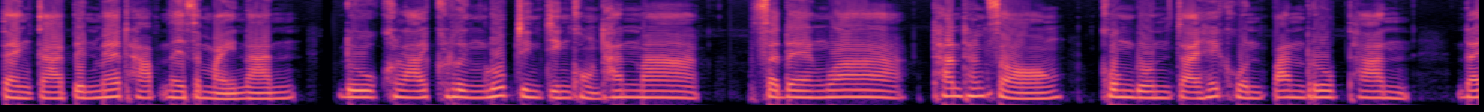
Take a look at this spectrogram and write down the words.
แต่งกายเป็นแม่ทัพในสมัยนั้น ดูคล้ายคลึงรูปจริง ๆ ของท่านมาก แสดงว่าท่านทั้งสอง คงโดนใจให้คนปั้นรูปท่าน ได้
